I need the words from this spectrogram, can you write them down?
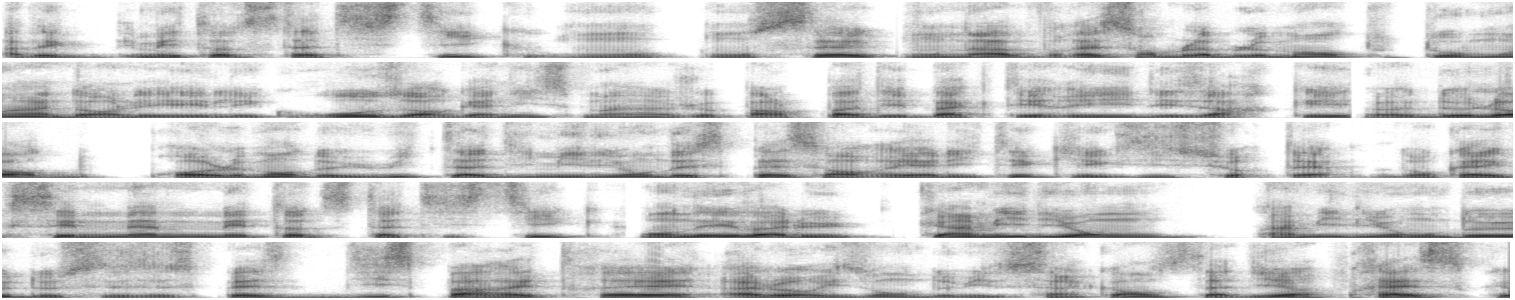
avec des méthodes statistiques, on, sait qu'on a vraisemblablement, tout au moins dans les, les gros organismes, hein, je ne parle pas des bactéries, des archées, euh, de l'ordre probablement de 8 à 10 millions d'espèces en réalité qui existent sur Terre. Donc avec ces mêmes méthodes statistiques, on évalue qu'un million, un million deux de ces espèces disparaîtraient à l'horizon 2050, c'est-à-dire presque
